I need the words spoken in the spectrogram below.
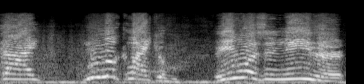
guy, you look like him. He wasn't either.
